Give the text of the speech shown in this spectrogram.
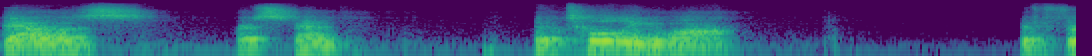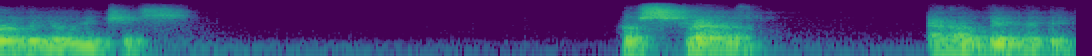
That was her strength. The taller you are, the further your reaches. Her strength and her dignity.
